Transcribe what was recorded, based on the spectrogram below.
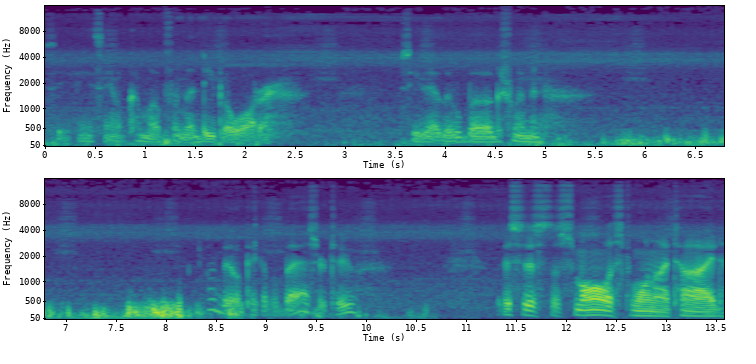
See if anything will deeper water. See that little bug swimming. I'll be able to pick up a bass or two. This is the smallest one I tied.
